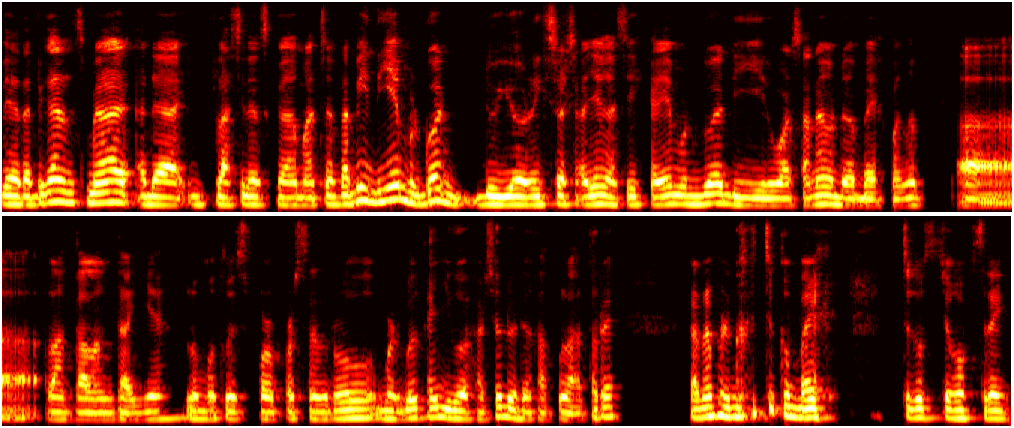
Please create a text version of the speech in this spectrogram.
Ya tapi kan sebenarnya ada inflasi dan segala macam tapi intinya menurut gue do your research aja gak sih kayaknya menurut gue di luar sana udah banyak banget uh, langkah-langkahnya lo mau tulis 4% rule menurut gue kayak juga harusnya udah ada kalkulator ya karena menurut gue cukup baik cukup cukup sering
